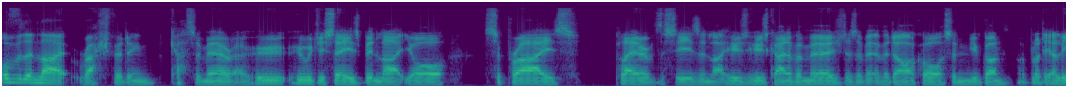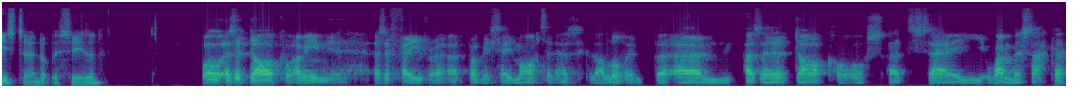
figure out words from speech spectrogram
Other than like Rashford and Casemiro, who who would you say has been like your surprise player of the season? Like who's who's kind of emerged as a bit of a dark horse, and you've gone oh, bloody hell, he's turned up this season. Well, as a dark, horse, I mean, as a favourite, I'd probably say Martinez because I love him. But um, as a dark horse, I'd say Wan-Bissaka.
